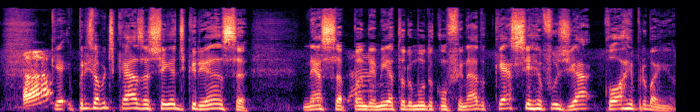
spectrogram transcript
Principalmente casa cheia de criança. Nessa Exato. pandemia, todo mundo confinado, quer se refugiar, corre para o banheiro.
